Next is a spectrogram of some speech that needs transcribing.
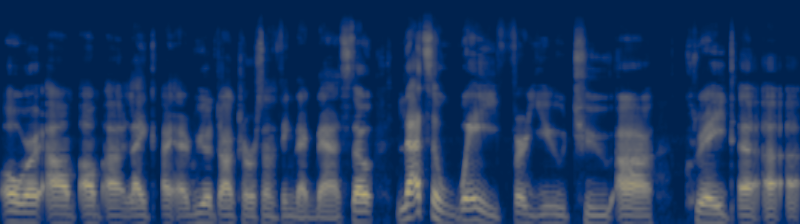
or um, um uh, like a, a real doctor or something like that. So that's a way for you to uh create a, a,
